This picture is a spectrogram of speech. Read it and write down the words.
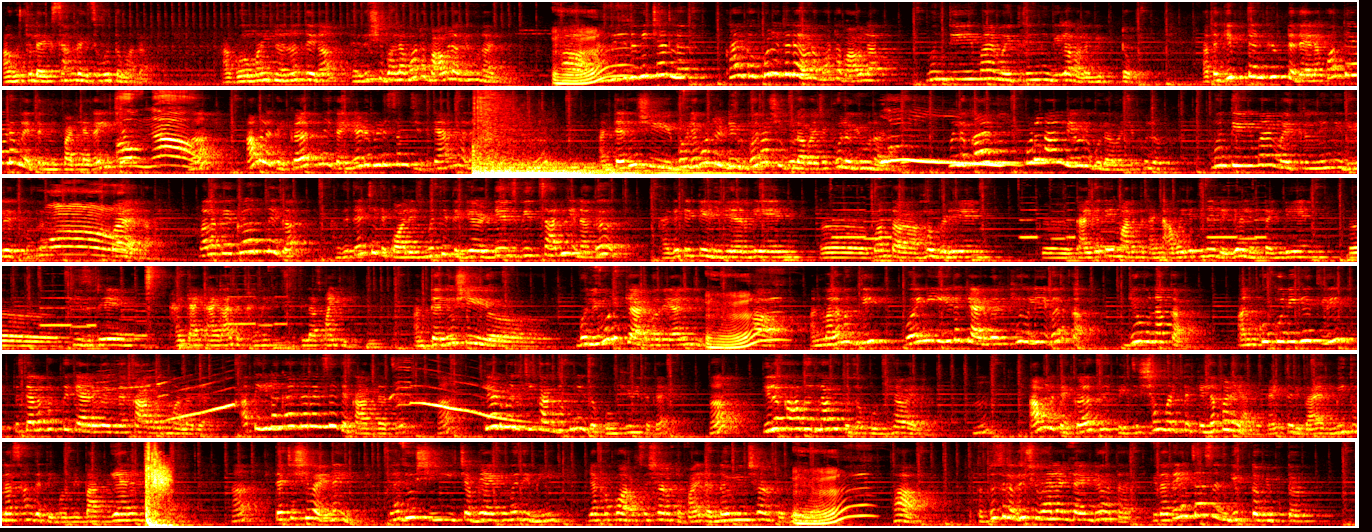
अगं तुला एक सांगायचं होतं मला. अगं महिन्यानं ते ना त्या दिवशी मला मोठा बावला घेऊन आली. हा, मी तिला विचारलं काय ग कोणी तुला एवढा मोठा बावला? म्हणती माझ्या मैत्रिणीने दिला मला गिफ्ट. आता गिफ्ट आणि फिफ्ट द्यायला कोणत्या एवढ्या मैत्रिणी पडल्या का हिच्या? Oh no! हं? आम्हाला काही कळत नाही का येडबीड समजित काय आम्हाला. हं? आणि त्या दिवशी भले मोठे ढिगभर अशी गुलाबाची फुलं घेऊन आली. म्हणलं काय कुठून आणली एवढी गुलाबाची फुलं? म्हणती माझ्या मैत्रिणींनी दिलेत मला. काय आता. मला काही कळत नाही का? अगं त्यांचे ते कॉलेजमध्ये ते डेज बीज चालू आहे ना ग. काय ग ते टेडी बिअर अं, कोणता हग डेन अं, काय ग ते मला तर काही नावं येत नाही बाई. व्हॅलेंटाईन डेन फिज डेन काय काय काय राहतं काय माहिती? तिलाच माहिती आणि त्या दिवशी भली मोठी कॅडबरी आली. हा. आणि मला म्हणती वहिनी इथं कॅडबरी ठेवली बरं का? घेऊ नका. आणि कुकुनी घेतली तर त्याला फक्त कॅडबरी कागद मला द्या. आता हिला काय करायचंय त्या कागदाचं? कागद कुणी जपून ठेवित काय? हा? हिला कागद लागतो जपून ठेवायला? आम्हाला काही कळत नाही का? हिचं शंभर टक्के लफडे आले काहीतरी बाहेर. मी तुला सांगते मम्मी पाक गॅरंटी हा? त्याच्याशिवाय नाही. त्या दिवशी हिच्या बॅगेमध्ये मी एका पोराचा शर्ट पाहिला नवीन शर्ट हा. आता दुसऱ्या दिवशी व्हॅलेंटाईन डे होता. तिला द्यायचं असेल गिफ्ट बिफ्ट.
